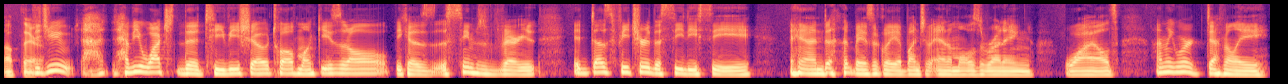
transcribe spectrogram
up there. Did you have you watched the TV show Twelve Monkeys at all? Because it seems very. It does feature the CDC and basically a bunch of animals running wild. I mean, we're definitely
